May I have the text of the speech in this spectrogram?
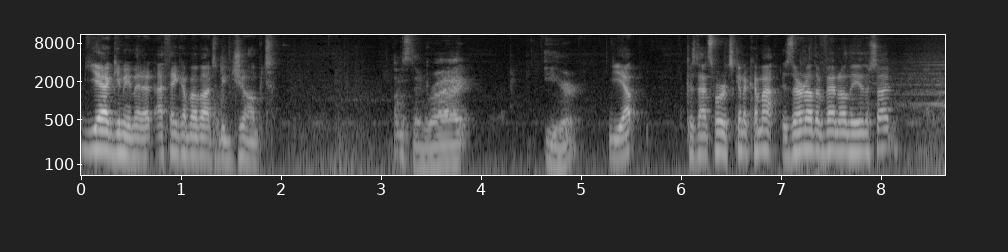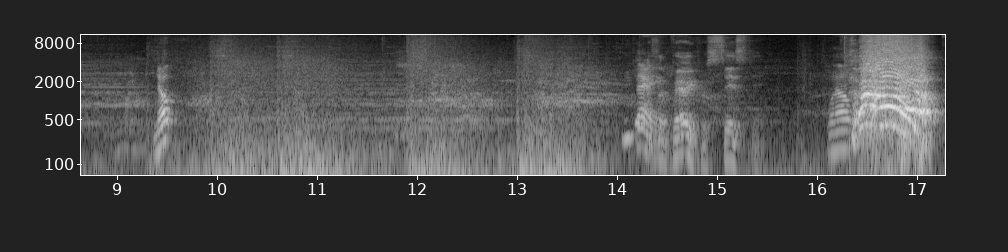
Yeah, give me a minute. I think I'm about to be jumped. I'm gonna stay right here. Yep, because that's where it's gonna come out. Is there another vent on the other side? Nope. You guys are very persistent. Well, Oh!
